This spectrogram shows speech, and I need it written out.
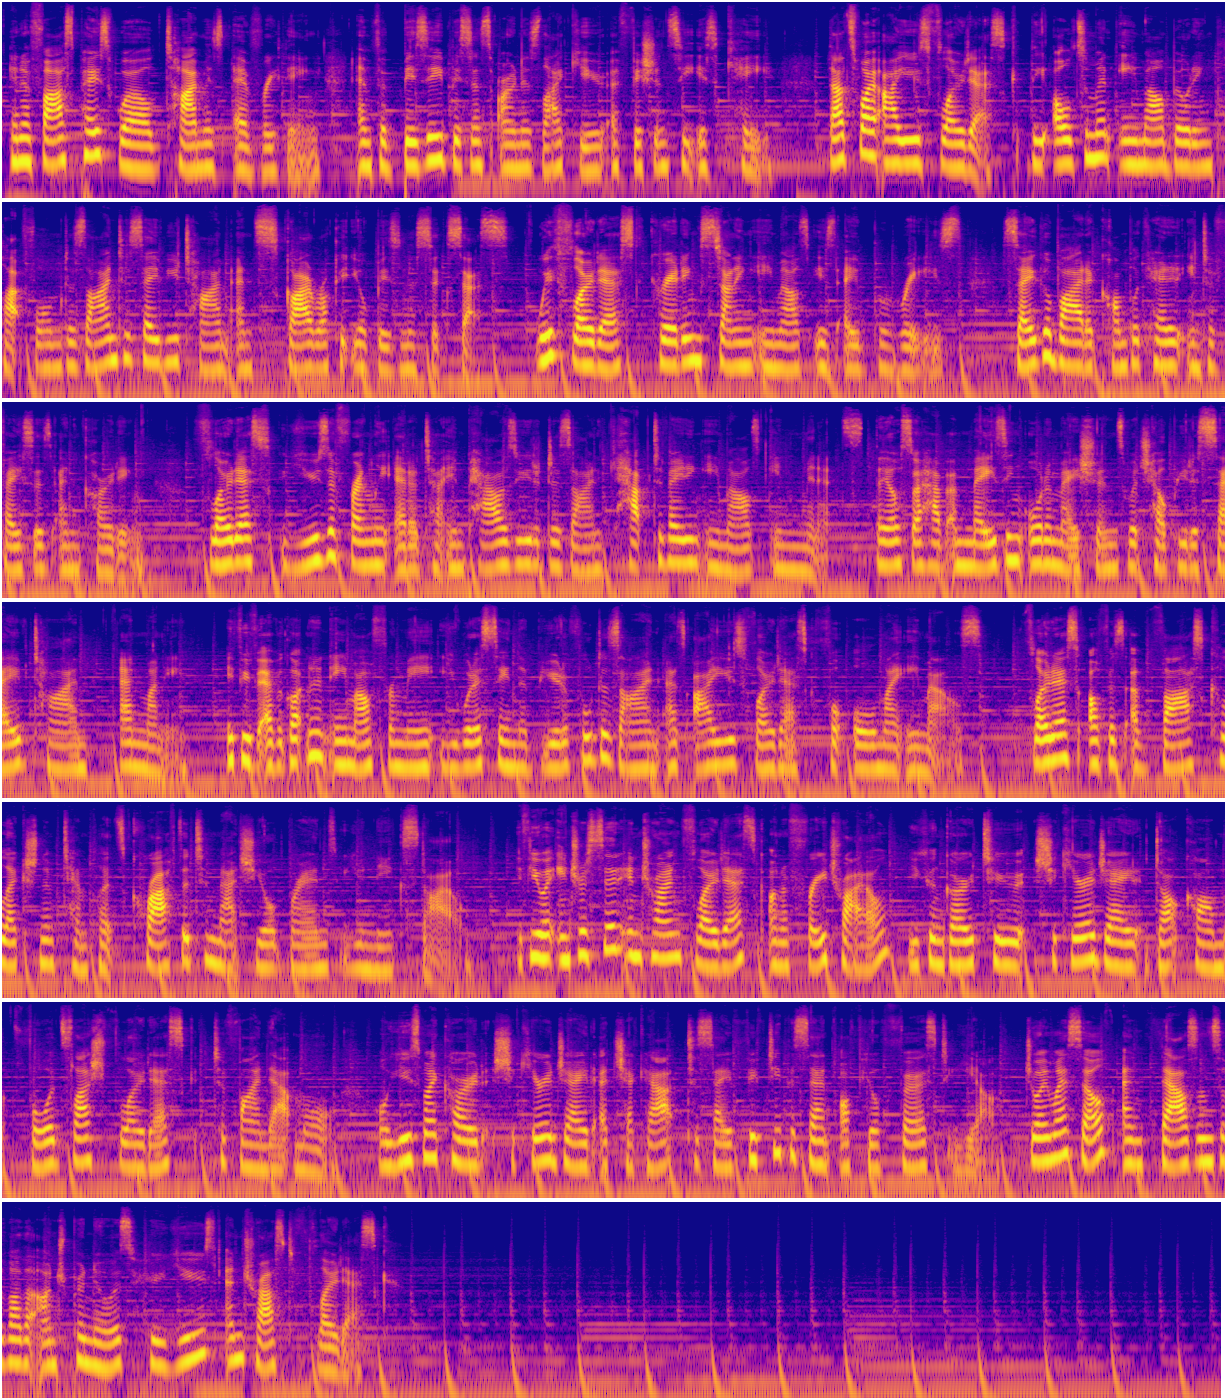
In a fast paced world, time is everything. And for busy business owners like you, efficiency is key. That's why I use Flodesk, the ultimate email building platform designed to save you time and skyrocket your business success. With Flodesk, creating stunning emails is a breeze. Say goodbye to complicated interfaces and coding. Flodesk's user friendly editor empowers you to design captivating emails in minutes. They also have amazing automations which help you to save time and money. If you've ever gotten an email from me, you would have seen the beautiful design as I use Flodesk for all my emails. Flodesk offers a vast collection of templates crafted to match your brand's unique style. If you are interested in trying Flodesk on a free trial, you can go to shakirajade.com forward slash Flodesk to find out more, or use my code ShakiraJade at checkout to save 50% off your first year. Join myself and thousands of other entrepreneurs who use and trust Flodesk.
